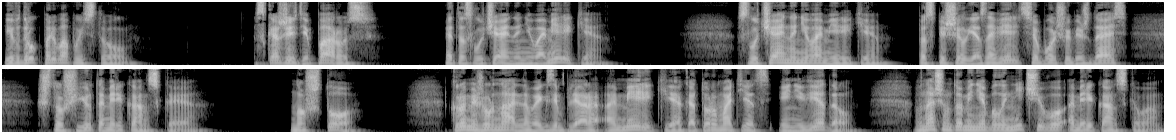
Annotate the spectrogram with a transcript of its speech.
и вдруг полюбопытствовал. «Скажите, «Парус» — это случайно не в Америке?» «Случайно не в Америке», — поспешил я заверить, все больше убеждаясь, что шьют американское. «Но что?» Кроме журнального экземпляра «Америки», о котором отец и не ведал, в нашем доме не было ничего американского.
